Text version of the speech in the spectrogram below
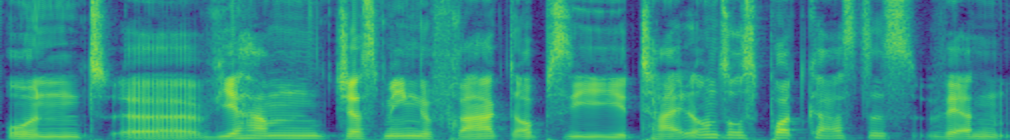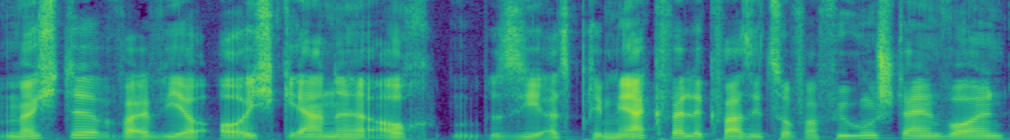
Und äh, wir haben Jasmine gefragt, ob sie Teil unseres Podcastes werden möchte, weil wir euch gerne auch sie als Primärquelle quasi zur Verfügung stellen wollen.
